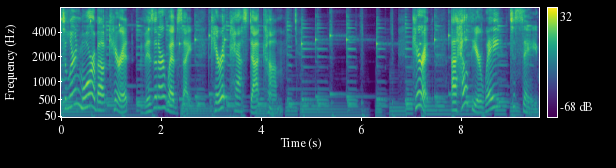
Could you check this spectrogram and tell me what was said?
To learn more about Carrot, visit our website, carrotpass.com. Carrot, a healthier way to save.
